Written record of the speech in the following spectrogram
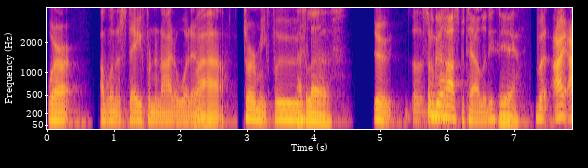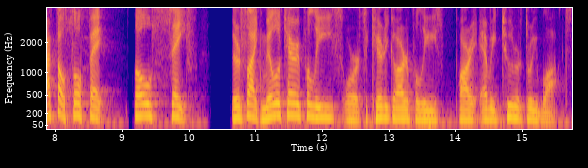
where I'm going to stay for the night or whatever. Wow. Serve me food. That's love. Dude. the- Some the good most- hospitality. Yeah. But I, I felt so fa- so safe. There's like military police or security guard or police party every two or three blocks.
